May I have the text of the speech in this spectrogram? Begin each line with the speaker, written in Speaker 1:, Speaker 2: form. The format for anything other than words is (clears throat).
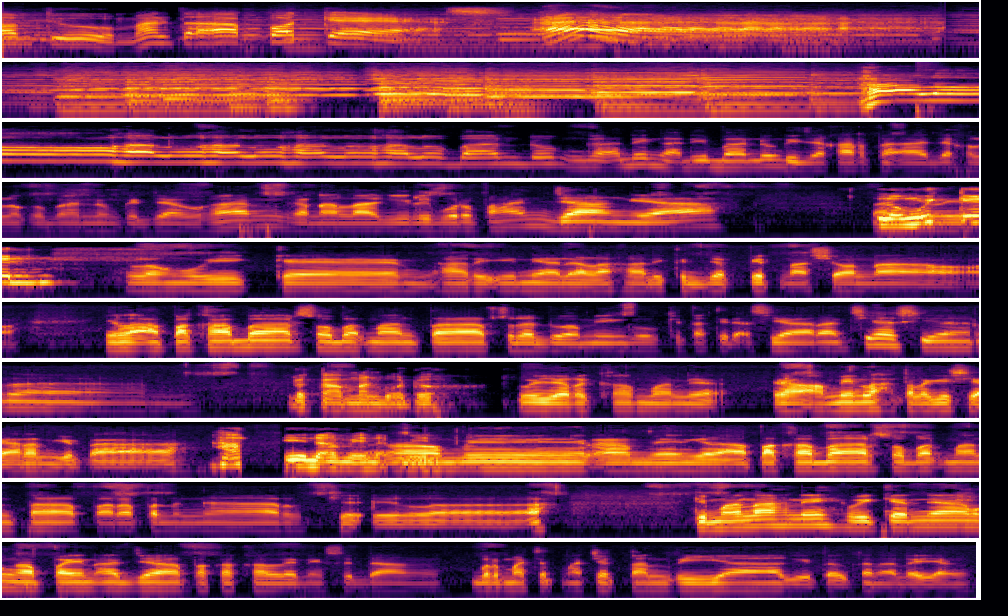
Speaker 1: welcome to Mantap Podcast. Ah.
Speaker 2: Halo, halo, halo, halo, halo Bandung. Enggak deh, enggak di Bandung, di Jakarta aja kalau ke Bandung kejauhan karena lagi libur panjang ya. Lagi
Speaker 3: Long weekend.
Speaker 2: Long weekend. Hari ini adalah hari kejepit nasional. Gila, apa kabar sobat mantap? Sudah dua minggu kita tidak siaran. Cia siaran.
Speaker 3: Rekaman bodoh.
Speaker 2: Oh iya rekaman ya. Ya amin lah, ntar lagi siaran kita.
Speaker 3: Amin, amin, amin.
Speaker 2: Amin, amin. Gila, apa kabar sobat mantap, para pendengar? Cila. Gimana nih weekendnya, ngapain aja? Apakah kalian yang sedang bermacet-macetan ria gitu kan? Ada yang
